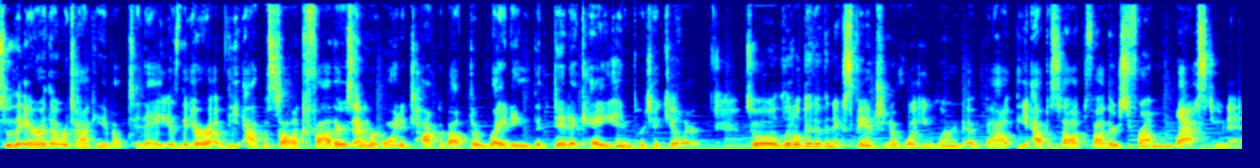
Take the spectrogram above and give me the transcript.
So, the era that we're talking about today is the era of the Apostolic Fathers, and we're going to talk about the writing, the Didache in particular. So, a little bit of an expansion of what you learned about the Apostolic Fathers from last unit,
